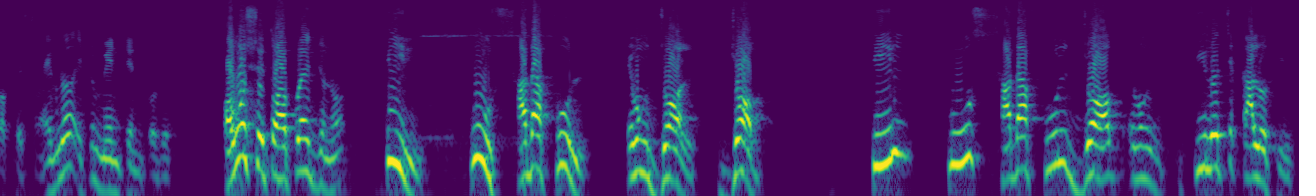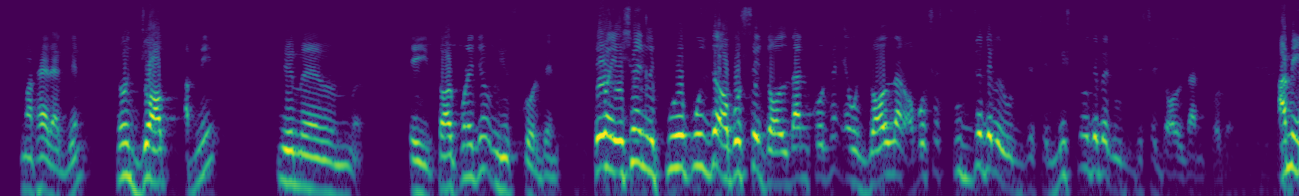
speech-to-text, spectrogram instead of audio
পক্ষের সময়। এগুলো একটু মেনটেন করবে। অবশ্যই তর্পণের জন্য তিল, কুশ, সাদা ফুল এবং জল জব তিল, কুশ, সাদা ফুল জব এবং তিল হচ্ছে কালো তিল মাথায় রাখবেন এবং জব আপনি এই তর্পণের জন্য ইউজ করবেন। এবং এই সময় গেলে পুরোপুরুষদের অবশ্যই জলদান করবেন এবং জলদান অবশ্যই সূর্যদেবের উদ্দেশ্যে, বিষ্ণুদেবের উদ্দেশ্যে জলদান করবেন। আমি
